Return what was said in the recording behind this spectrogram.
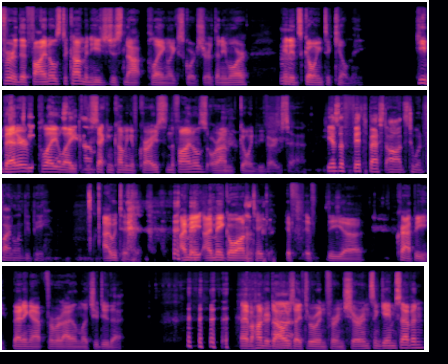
for the finals to come, and he's just not playing like scorched earth anymore, and Mm. it's going to kill me. He better the- play like the um, second coming of Christ in the finals, or I'm going to be very sad. He has the fifth best odds to win final MVP. I would take it. I may I may go on and take it if if the uh, crappy betting app for Rhode Island lets you do that. I have a hundred dollars Uh, I threw in for insurance in Game Seven,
